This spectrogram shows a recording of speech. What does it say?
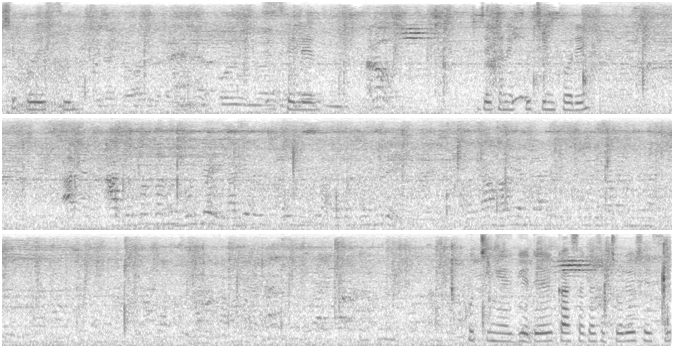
এসে পড়েছি। ছেলের যেখানে কোচিং করে। কোচিংয়ের গেটের কাছাকাছি চলে এসেছি।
